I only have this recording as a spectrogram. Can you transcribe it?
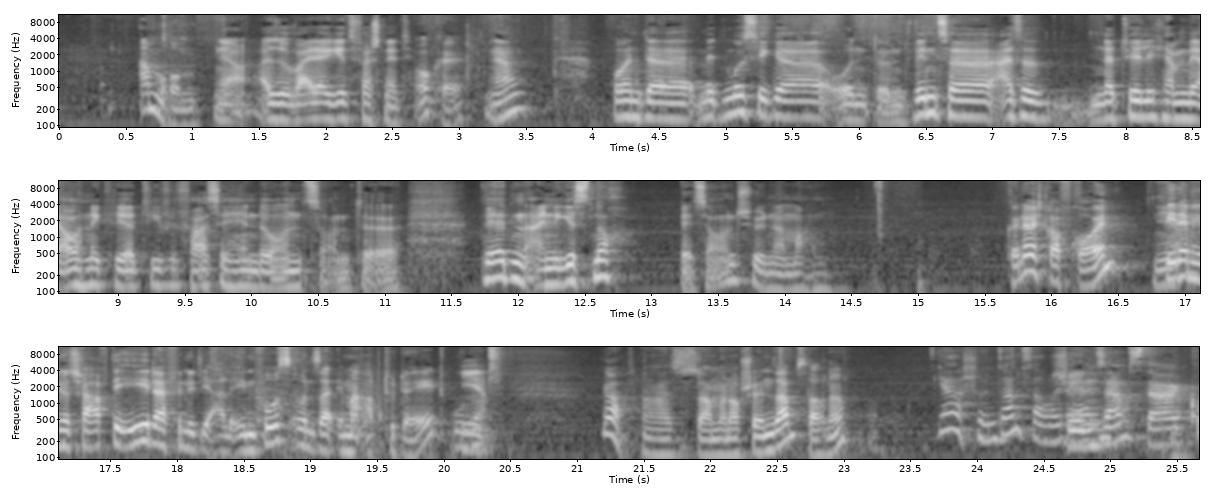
Amrum. Ja, also weiter geht's nicht. Okay. Ja? Und äh, mit Musiker und, und Winzer, also natürlich haben wir auch eine kreative Phase hinter uns und äh, werden einiges noch besser und schöner machen. Könnt ihr euch drauf freuen? Ja. peter-scharf.de, da findet ihr alle Infos und seid immer up to date. Und Ja. Ja, dann sagen wir noch schönen Samstag, ne? Ja, schönen Samstag heute. Schönen allen. Samstag.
